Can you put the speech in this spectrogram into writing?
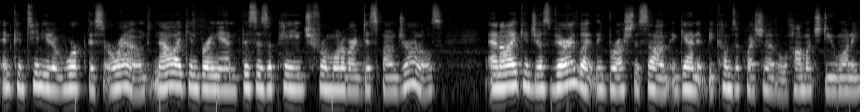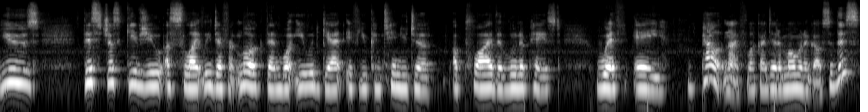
and continue to work this around. Now I can bring in, this is a page from one of our disc-bound journals, and I can just very lightly brush this on. Again, it becomes a question of, well, how much do you want to use? This just gives you a slightly different look than what you would get if you continue to apply the Luna paste with a palette knife like I did a moment ago. So this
